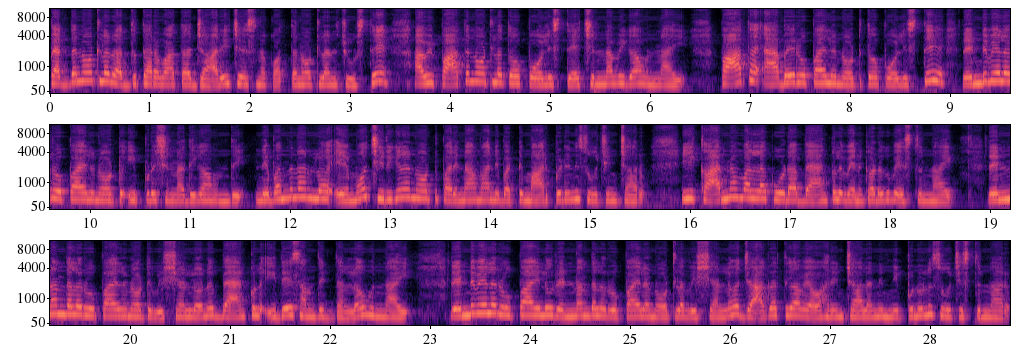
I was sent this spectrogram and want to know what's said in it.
పెద్ద నోట్ల రద్దు తర్వాత జారీ చేసిన కొత్త నోట్లను చూస్తే అవి పాత నోట్లతో పోలిస్తే చిన్నవిగా ఉన్నాయి. పాత యాభై రూపాయల నోటుతో పోలిస్తే రెండు వేల రూపాయల నోటు ఇప్పుడు చిన్నదిగా ఉంది. నిబంధనల్లో ఏమో చిరిగిన నోటు పరిణామాన్ని బట్టి మార్పిడిని సూచించారు. ఈ కారణం వల్ల కూడా బ్యాంకులు వెనుకడుగు వేస్తున్నాయి. రెండు వందల రూపాయల నోటు విషయంలోనూ బ్యాంకులు ఇదే సందిగ్ధంలో ఉన్నాయి. రెండు వేల రూపాయలు రెండు వందల రూపాయల నోట్ల విషయంలో జాగ్రత్తగా వ్యవహరించాలని నిపుణులు సూచిస్తున్నారు.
